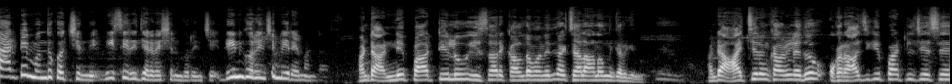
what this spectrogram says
పార్టీ ముందుకొచ్చింది బీసీ రిజర్వేషన్ గురించి. దీని గురించి మీరేమంటారు? అంటే అన్ని పార్టీలు ఈసారి కలవడం అనేది నాకు చాలా ఆనందం కలిగింది. అంటే ఆశ్చర్యం కలగలేదు. ఒక రాజకీయ పార్టీలు చేసే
